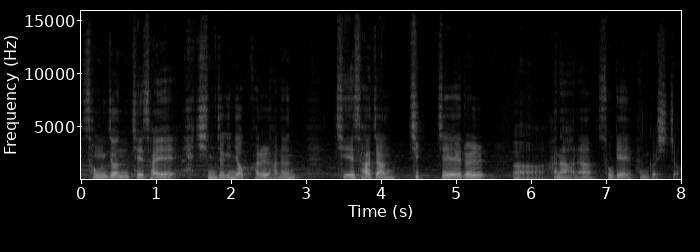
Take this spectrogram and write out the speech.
성전 제사의 핵심적인 역할을 하는 제사장 직제를 어, 하나하나 소개한 것이죠.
